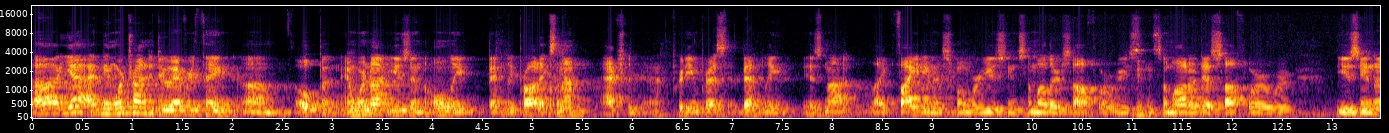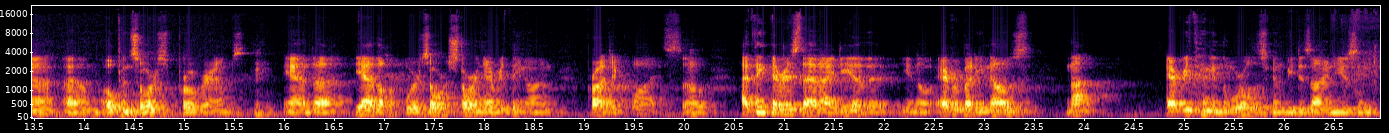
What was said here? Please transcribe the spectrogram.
Uh, yeah, I mean, we're trying to do everything um, open, and we're not using only Bentley products. And I'm actually uh, pretty impressed that Bentley is not like fighting us when we're using some other software. We're using some Autodesk software. We're using uh, um, open source programs, and uh, yeah, the, we're so, storing everything on ProjectWise. So I think there is that idea that you know everybody knows not everything in the world is going to be designed using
